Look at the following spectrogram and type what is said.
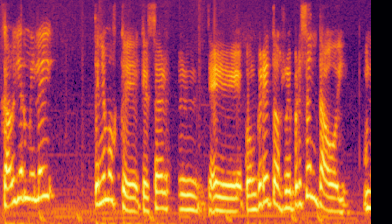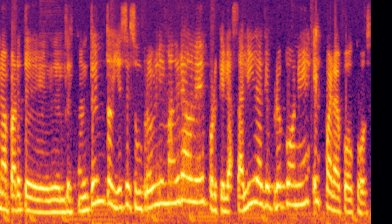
Javier Milei, tenemos que, que ser eh, concretos, representa hoy una parte de- del descontento y ese es un problema grave porque la salida que propone es para pocos.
